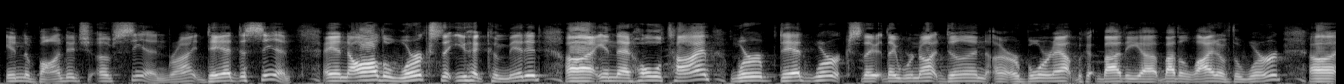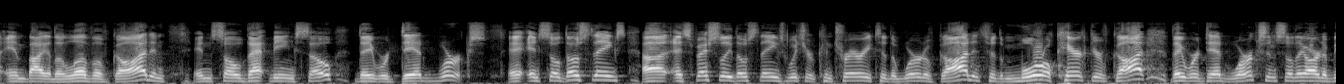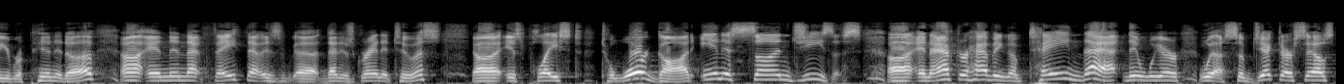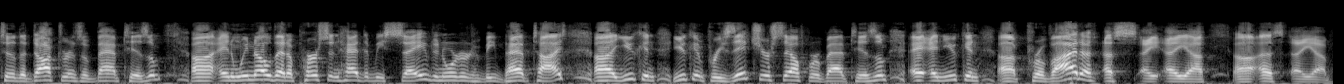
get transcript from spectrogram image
in the bondage of sin, right? Dead to sin. And all the works that you had committed uh, in that whole time were dead works. They, they were not done or borne out by the, uh, by the light of the Word uh, and by the love of God. And, and so, that being so, they were dead works. And, and so, those things, uh, especially those things which are contrary to the Word of God and to the moral character of God, they were dead works. And so, they are to be repented of. Uh, and then that faith that is uh, that is granted to us uh, is placed toward God in His Son Jesus. Uh, and after having obtained that, then we are we subject ourselves to the doctrines of baptism. Uh, and we know that a person had to be saved in order to be baptized. Uh, you can you can present yourself for baptism, and, and you can uh, provide a a a, a, a, a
